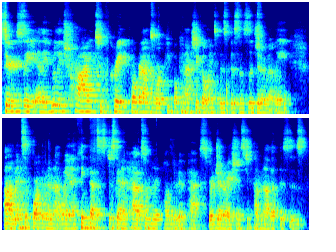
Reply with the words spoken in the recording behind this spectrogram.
seriously and they really try to create programs where people can actually go into this business legitimately um, and support them in that way. And I think that's just going to have some really positive impacts for generations to come now that this is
